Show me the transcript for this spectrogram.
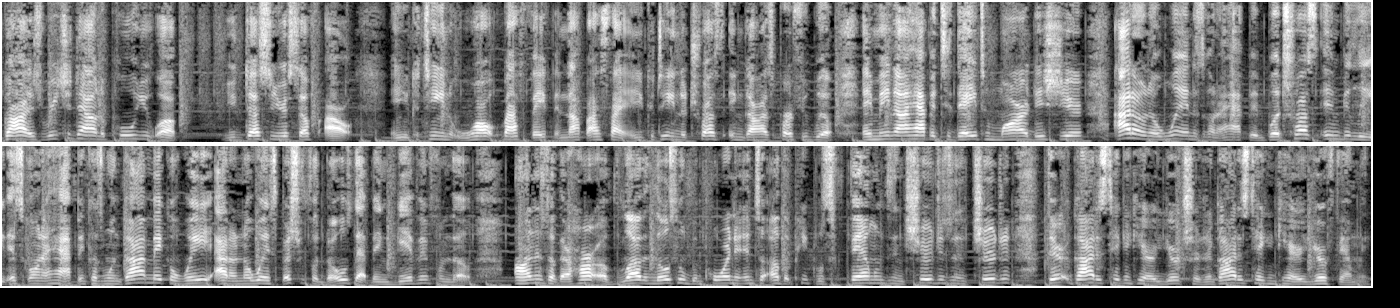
God is reaching down to pull you up, you dusting yourself out and you continue to walk by faith and not by sight and you continue to trust in God's perfect will. It may not happen today, tomorrow, this year. I don't know when it's going to happen, but trust and believe it's going to happen because when God make a way out of no way, especially for those that been given from the honest of their heart of love and those who've been pouring it into other people's families and children and children, God is taking care of your children. God is taking care of your family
